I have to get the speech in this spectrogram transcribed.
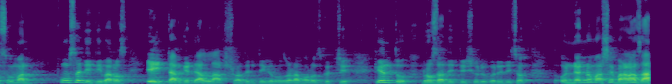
মুসলমান পৌঁছে দিতে পারস এই টার্গেটে আল্লাহর স্বাধীন থেকে রোজাটা খরচ করছে। কিন্তু রোজা দিতে শুরু করে দিছ। অন্যান্য মাসে বাড়া যা,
